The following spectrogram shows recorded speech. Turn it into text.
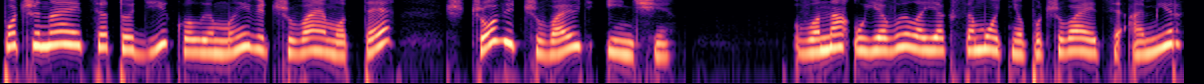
починається тоді, коли ми відчуваємо те, що відчувають інші. Вона уявила, як самотньо почувається Амір,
